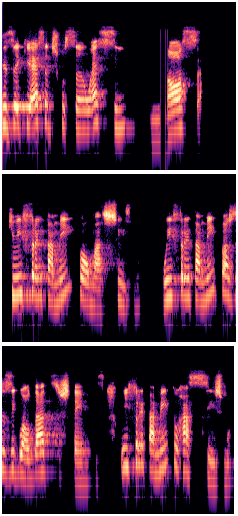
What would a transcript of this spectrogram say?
dizer que essa discussão é sim nossa, que o enfrentamento ao machismo, o enfrentamento às desigualdades sistêmicas, o enfrentamento ao racismo,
